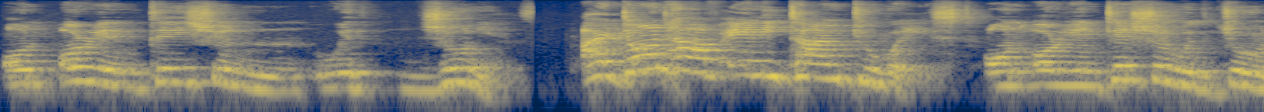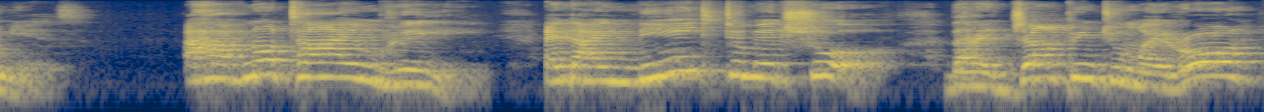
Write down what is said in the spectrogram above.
on orientation with juniors? I don't have any time to waste on orientation with juniors. I have no time really, and I need to make sure that I jump into my role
